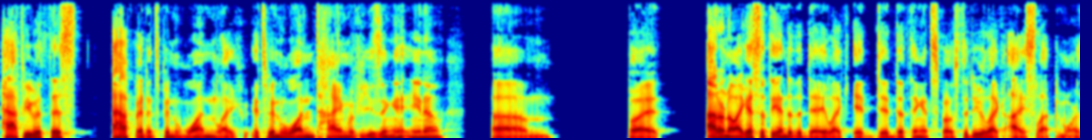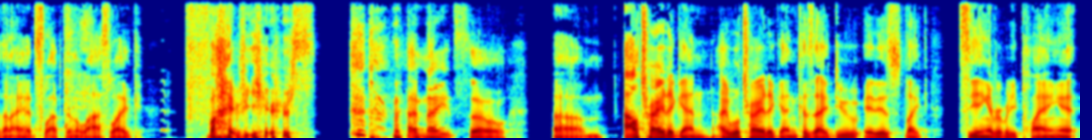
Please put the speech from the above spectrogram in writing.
happy with this app and it's been one like it's been one time of using it you know um but I don't know. I guess at the end of the day, like it did the thing it's supposed to do. Like I slept more than I had slept in the last like five years that night. So um, I'll try it again. I will try it again because I do. It is like seeing everybody playing it,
